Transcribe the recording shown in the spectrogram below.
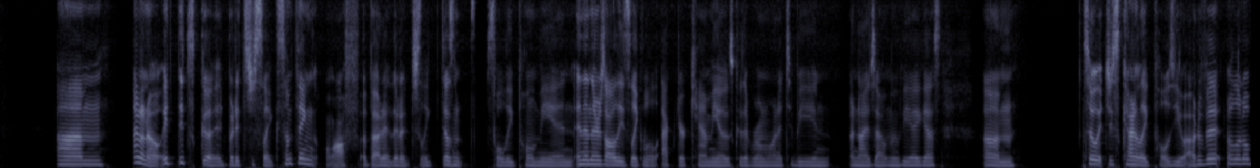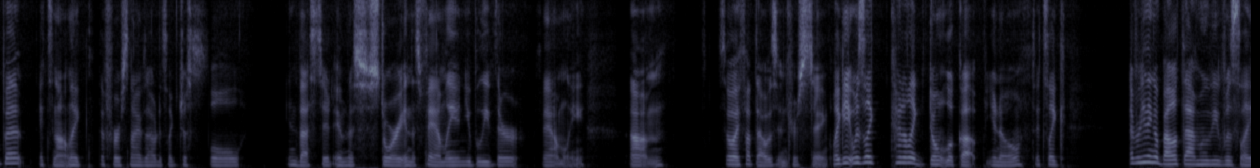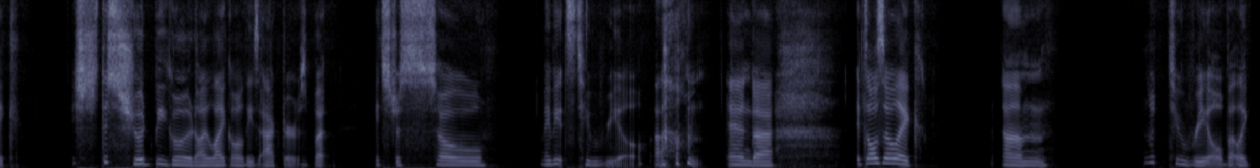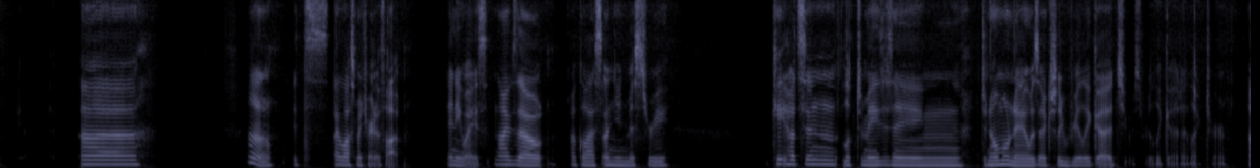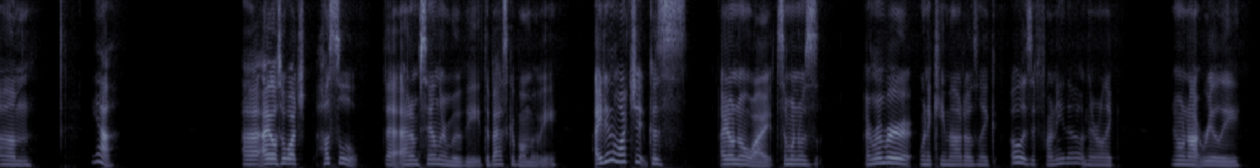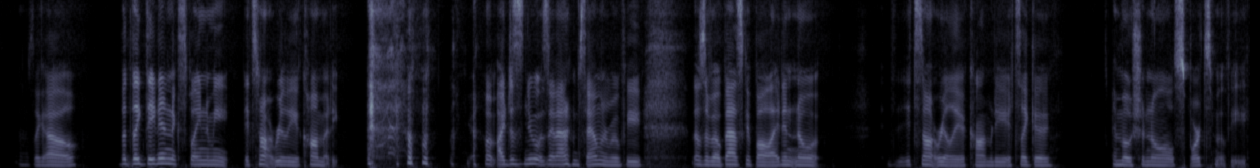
um I don't know. It it's good, but it's just like something off about it that it just like doesn't fully pull me in. And then there's all these like little actor cameos because everyone wanted to be in a Knives Out movie, I guess. Um, so it just kind of like pulls you out of it a little bit. It's not like the first Knives Out. It's like just full invested in this story in this family, and you believe their family. Um, so I thought that was interesting. Like it was like kind of like Don't Look Up, you know. It's like everything about that movie was like this should be good. I like all these actors, but it's just so maybe it's too real. Um, and uh it's also like um not too real, but like uh I. It's I lost my train of thought. Anyways, Knives Out, A Glass Onion Mystery. Kate Hudson looked amazing. Janelle Monáe was actually really good. She was really good. I liked her. Um, yeah. Uh, I also watched Hustle, the Adam Sandler movie, the basketball movie. I didn't watch it because I don't know why. Someone was. I remember when it came out, I was like, "Oh, is it funny though?" And they were like, "No, not really." I was like, "Oh," but like they didn't explain to me it's not really a comedy. I just knew it was an Adam Sandler movie that was about basketball. I didn't know it's not really a comedy. It's like a emotional sports movie.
